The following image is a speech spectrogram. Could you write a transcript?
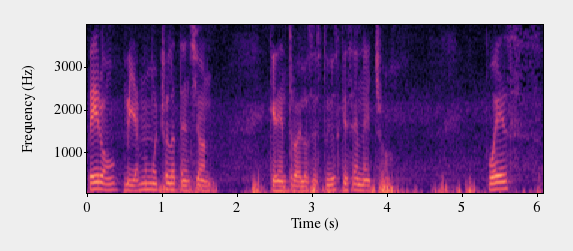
Pero me llama mucho la atención que dentro de los estudios que se han hecho, pues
